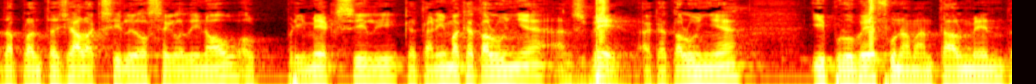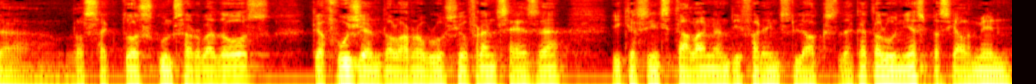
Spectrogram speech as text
de plantejar l'exili del segle XIX, el primer exili que tenim a Catalunya ens ve a Catalunya i prové fonamentalment de, dels sectors conservadors que fugen de la Revolució Francesa i que s'instal·len en diferents llocs de Catalunya, especialment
